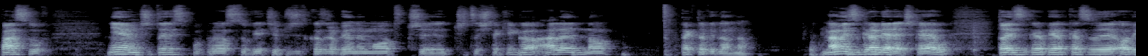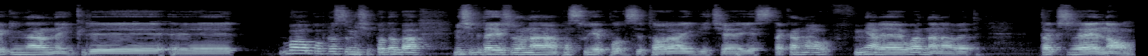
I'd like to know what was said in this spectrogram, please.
pasów. Nie wiem, czy to jest po prostu, wiecie, brzydko zrobiony mod, czy, czy coś takiego, ale no, tak to wygląda. Mamy zgrabiareczkę. To jest zgrabiarka z oryginalnej gry, e, bo po prostu mi się podoba. Mi się wydaje, że ona pasuje pod Zetora i wiecie, jest taka no w miarę ładna nawet. Także no,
